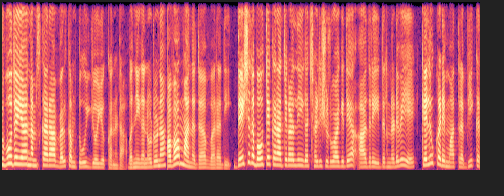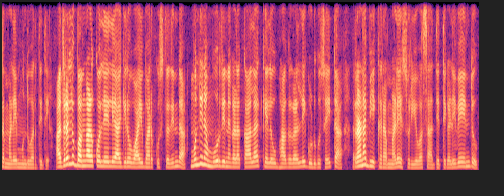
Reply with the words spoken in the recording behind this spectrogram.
ಶುಭೋದಯ, ನಮಸ್ಕಾರ. Welcome to YoYo Kannada. ಬನ್ನೀಗ ನೋಡೋಣ ಹವಾಮಾನದ ವರದಿ. ದೇಶದ ಬಹುತೇಕ ರಾಜ್ಯಗಳಲ್ಲಿ ಈಗ ಚಳಿ ಶುರುವಾಗಿದೆ. ಆದರೆ ಇದರ ನಡುವೆಯೇ ಕೆಲವು ಕಡೆ ಮಾತ್ರ ಭೀಕರ ಮಳೆ ಮುಂದುವರೆದಿದೆ. ಅದರಲ್ಲೂ ಬಂಗಾಳ ಕೊಲ್ಲೆಯಲ್ಲಿ ಆಗಿರೋ ವಾಯುಭಾರ ಕುಸಿತದಿಂದ ಮುಂದಿನ ಮೂರು ದಿನಗಳ ಕಾಲ ಕೆಲವು ಭಾಗಗಳಲ್ಲಿ ಗುಡುಗು ಸಹಿತ ರಣಭೀಕರ ಮಳೆ ಸುರಿಯುವ ಸಾಧ್ಯತೆಗಳಿವೆ ಎಂದು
